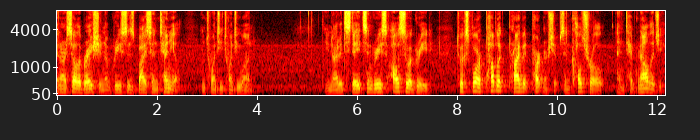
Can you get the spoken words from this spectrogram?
in our celebration of Greece's bicentennial in 2021. The United States and Greece also agreed to explore public private partnerships in cultural and technology,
